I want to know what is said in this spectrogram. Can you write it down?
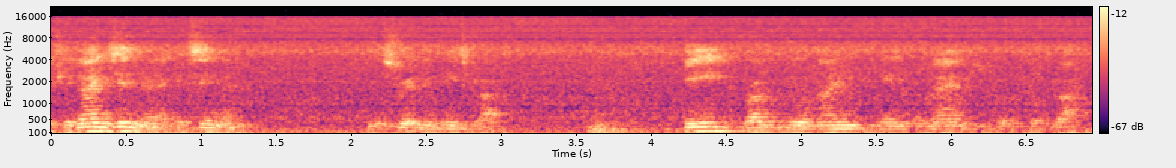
If your name's in there, it's in there. It's written in his blood. He wrote your name in the Lamb's book of life.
